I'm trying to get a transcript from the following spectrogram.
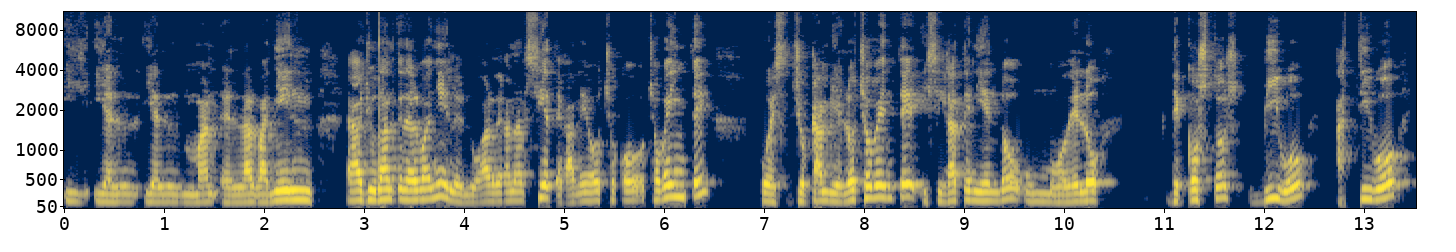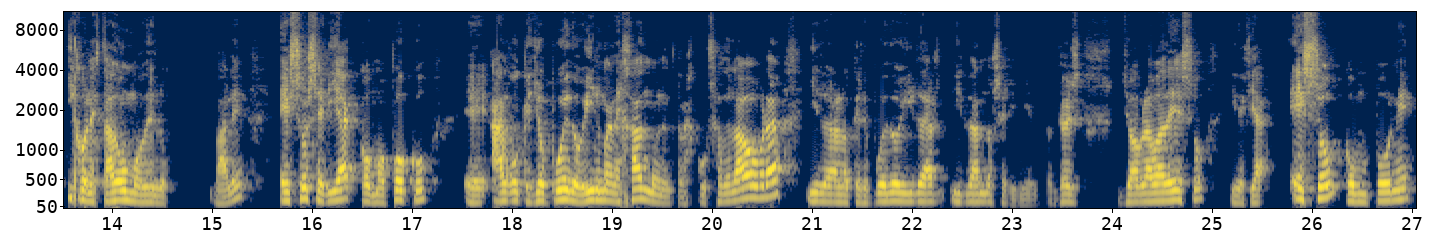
y, el, albañil, ayudante de albañil, en lugar de ganar 7, gane 8,20, pues yo cambie el 8,20 y siga teniendo un modelo de costos vivo, activo y conectado a un modelo, ¿vale? Eso sería como poco eh, algo que yo puedo ir manejando en el transcurso de la obra y a lo que le puedo ir, ir dando seguimiento. Entonces, yo hablaba de eso y decía, eso compone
